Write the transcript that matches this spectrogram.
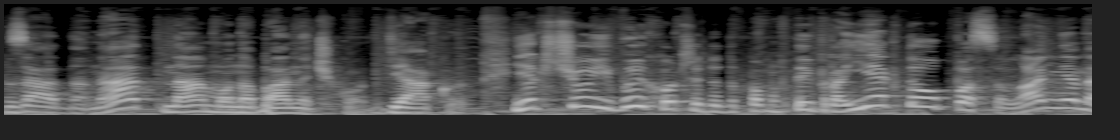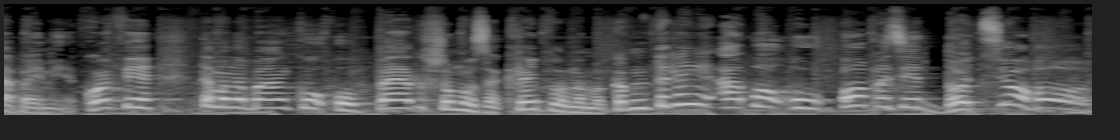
за донат на монобаночку. Дякую. Якщо і ви хочете допомогти проєкту, посилання на Бемія Кофі та Монобанку у першому закріпленому коментарі або у описі до цього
